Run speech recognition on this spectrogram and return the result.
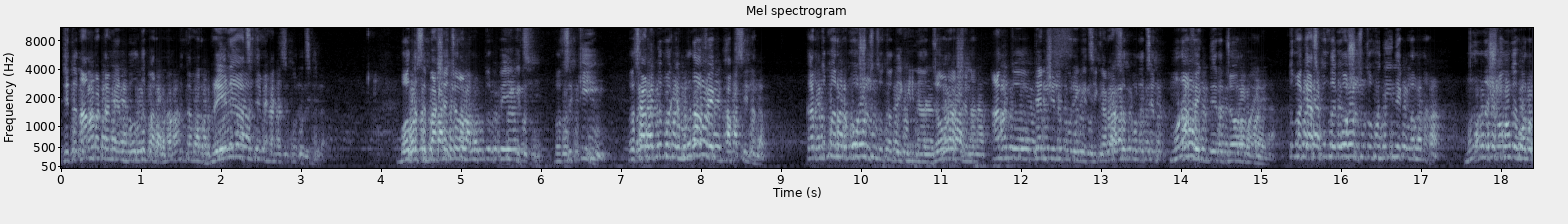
যেটা নাম্বারটা আমি বলতে পারব না কিন্তু আমার ব্রেনে আছে যে আমি হাদিস করেছিলাম বলতেছে বাসায় চলো আমার উত্তর পেয়ে গেছি। বলছে কি? বলছে আমি তোমাকে মুনাফেক ভাবছিলাম। কারণ তোমার অসুস্থতা দেখি না জ্বর আসে না। আমি তো টেনশনে পড়ে গেছি। কারণ রাসূল বলেছেন মুনাফিকদের জ্বর হয় না। তোমাকে আজ পর্যন্ত আমি অসুস্থ হতেই দেখলাম না। মনে মনে সন্দেহ হলো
